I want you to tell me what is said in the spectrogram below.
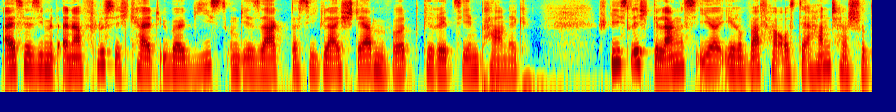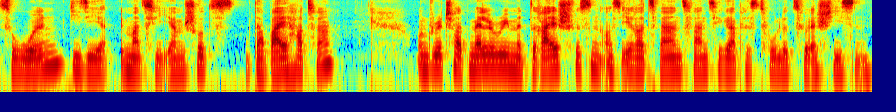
Als er sie mit einer Flüssigkeit übergießt und ihr sagt, dass sie gleich sterben wird, gerät sie in Panik. Schließlich gelang es ihr, ihre Waffe aus der Handtasche zu holen, die sie immer zu ihrem Schutz dabei hatte, und Richard Mallory mit drei Schüssen aus ihrer 22er Pistole zu erschießen.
